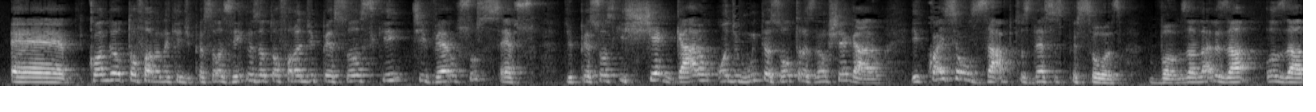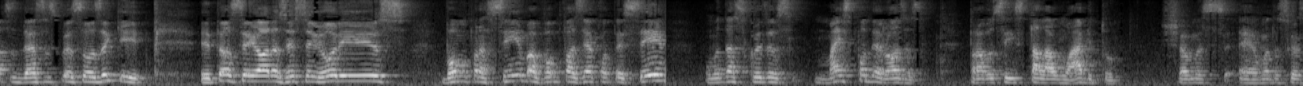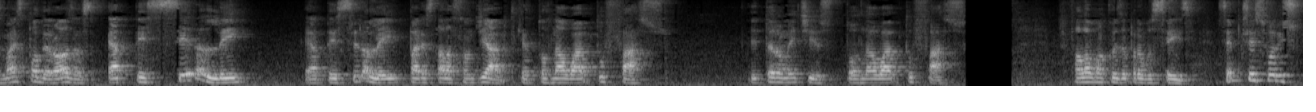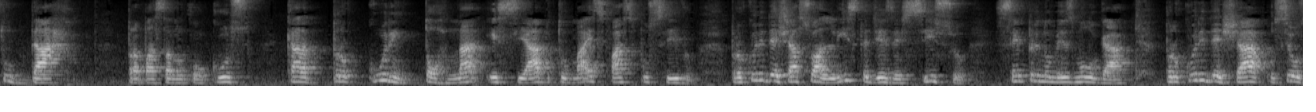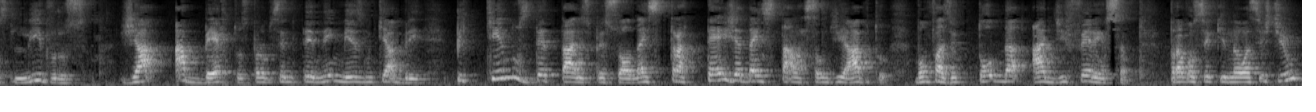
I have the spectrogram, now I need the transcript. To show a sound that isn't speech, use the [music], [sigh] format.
é, quando eu estou falando aqui de pessoas ricas, eu estou falando de pessoas que tiveram sucesso, de pessoas que chegaram onde muitas outras não chegaram. E quais são os hábitos dessas pessoas? Vamos analisar os hábitos dessas pessoas aqui. Então, senhoras e senhores, vamos para cima, vamos fazer acontecer. Uma das coisas mais poderosas para você instalar um hábito, chama-se, é, uma das coisas mais poderosas é a terceira lei é a terceira lei para instalação de hábito, que é tornar o hábito fácil. Literalmente isso, tornar o hábito fácil. Deixa eu falar uma coisa para vocês. Sempre que vocês forem estudar para passar no concurso, cara, procurem tornar esse hábito mais fácil possível. Procure deixar sua lista de exercício sempre no mesmo lugar. Procure deixar os seus livros já abertos para você não ter nem mesmo que abrir. Pequenos detalhes, pessoal, na estratégia da instalação de hábito vão fazer toda a diferença. Para você que não assistiu,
